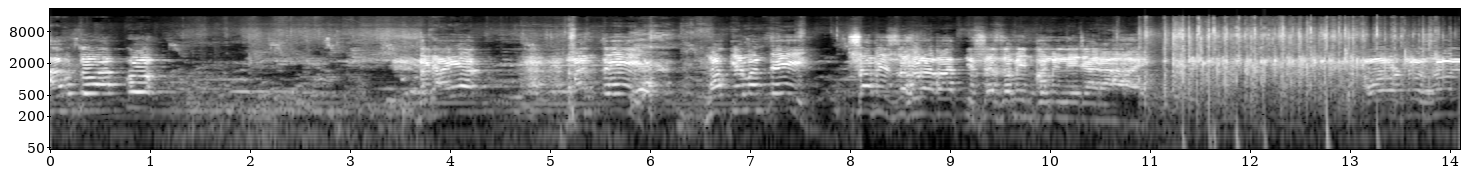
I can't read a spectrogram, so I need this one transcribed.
अब तो आपको विधायक, मंत्री, मुख्यमंत्री सब इस जहूराबाद की सरजमीन को मिलने जा रहा है। और जो जुल्म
